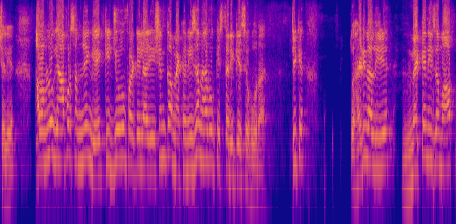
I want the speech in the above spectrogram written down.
चलिए अब हम लोग यहाँ पर समझेंगे कि जो फर्टिलाइजेशन का मैकेनिज्म है वो किस तरीके से हो रहा है। ठीक है? तो हेडिंग डाल दीजिए। Mechanism of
